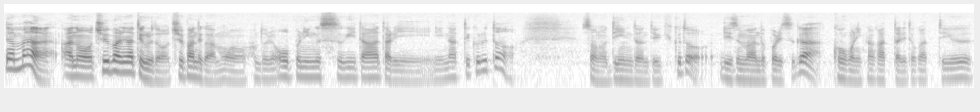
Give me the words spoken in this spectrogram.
でまああの中盤になってくると中盤というかもう本当にオープニング過ぎたあたりになってくるとそのディンドンっていう曲とリズムポリスが交互にかかったりとかっていう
